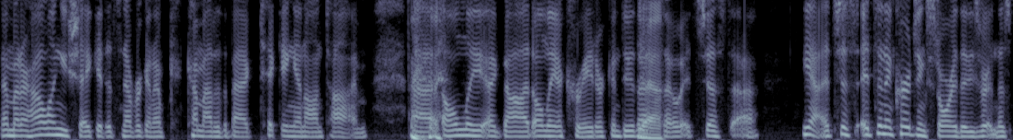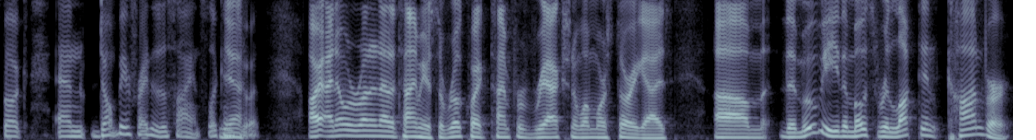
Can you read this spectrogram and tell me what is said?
no matter how long you shake it, it's never going to come out of the bag ticking in on time. Uh, only a God, only a Creator can do that. Yeah. So it's just uh, yeah, it's just it's an encouraging story that he's written this book, and don't be afraid of the science. Look yeah. into it. All right, I know we're running out of time here, so real quick, time for reaction to one more story, guys. Um, the movie, The Most Reluctant Convert.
